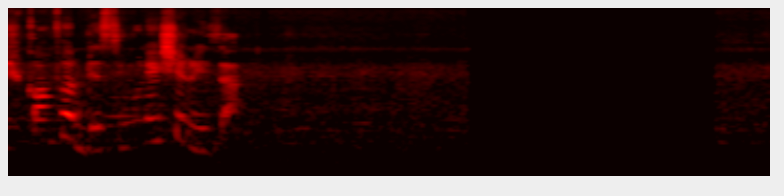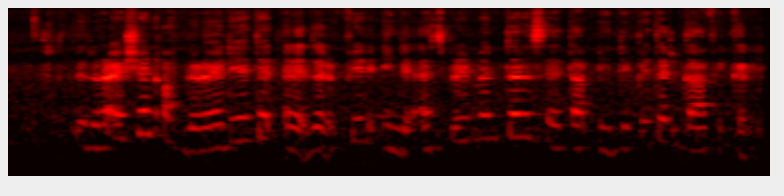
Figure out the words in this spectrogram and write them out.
which confirmed the simulation result. The direction of the radiated electric field in the experimental setup is depicted graphically.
